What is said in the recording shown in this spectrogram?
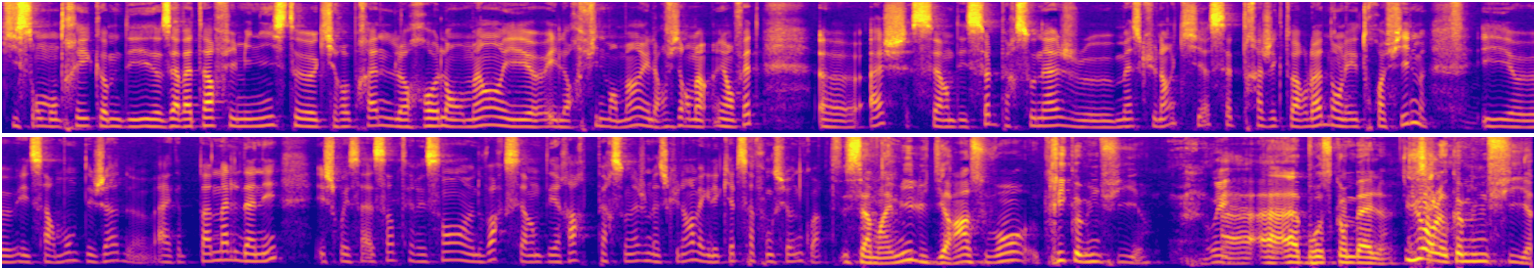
qui sont montrés comme des avatars féministes qui reprennent leur rôle en main et, et leur film en main et leur vie en main. Et en fait, H, c'est un des seuls personnages personnage euh, masculin qui a cette trajectoire-là dans les trois films. Et, euh, et ça remonte déjà à pas mal d'années. Et je trouvais ça assez intéressant euh, de voir que c'est un des rares personnages masculins avec lesquels ça fonctionne. Quoi. Sam Raimi lui dira souvent crie comme une fille. Oui. À, Bruce Campbell. Hurle comme une fille.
